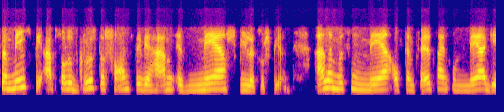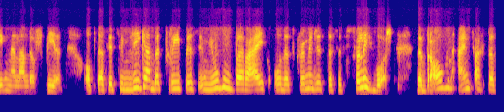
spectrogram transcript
Für mich die absolut größte Chance, die wir haben, ist mehr Spiele zu spielen. Alle müssen mehr auf dem Feld sein und mehr gegeneinander spielen. Ob das jetzt im Ligabetrieb ist, im Jugendbereich oder Scrimmages, das ist völlig wurscht. Wir brauchen einfach das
